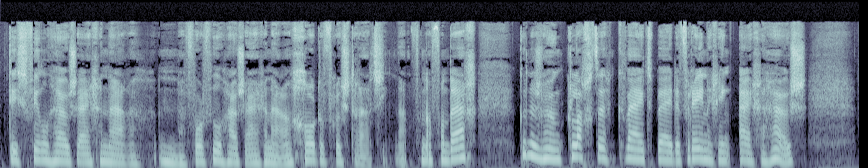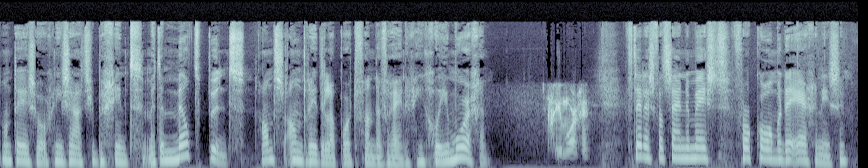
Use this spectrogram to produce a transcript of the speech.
Het is veel huiseigenaren, een, voor veel huiseigenaren een grote frustratie. Nou, vanaf vandaag kunnen ze hun klachten kwijt bij de vereniging Eigen Huis. Want deze organisatie begint met een meldpunt. Hans-André de Laporte van de vereniging, goedemorgen. Goedemorgen. Vertel eens, wat zijn de meest voorkomende ergernissen?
